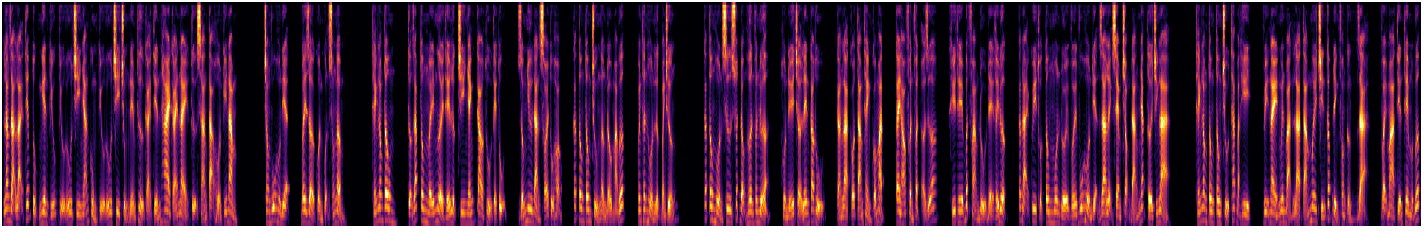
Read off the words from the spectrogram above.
lăng dạ lại tiếp tục nghiên cứu cựu u chi nhãn cùng cựu u chi trùng nếm thử cải tiến hai cái này tự sáng tạo hồn kỹ năm. Trong vũ hồn điện, bây giờ quần quận sóng ngầm. Thánh long tông tượng giáp tông mấy người thế lực chi nhánh cao thủ tệ tụ giống như đàn sói tụ họp, các tông tông chủ ngẩng đầu mà bước, quanh thân hồn lực bành trướng. Các tông hồn sư xuất động hơn phân nửa, hồn đế trở lên cao thủ, càng là có tám thành có mặt, tay áo phần phật ở giữa, khí thế bất phàm đủ để thấy được, các đại quy thuộc tông môn đối với vũ hồn điện ra lệnh xem trọng đáng nhắc tới chính là thánh long tông tông chủ thác bạc hy, vị này nguyên bản là tám mươi chín cấp đỉnh phong cường giả, vậy mà tiến thêm một bước,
